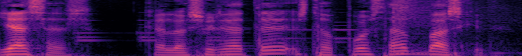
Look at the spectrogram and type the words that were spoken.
Γεια σας, καλώς ήρθατε στο Post Up Basket.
